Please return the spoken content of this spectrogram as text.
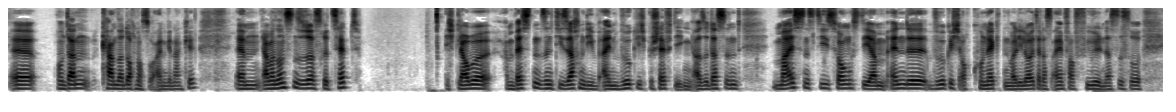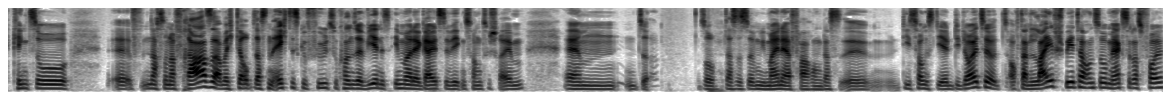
Äh, und dann kam da doch noch so ein Gedanke. Ähm, aber ansonsten so das Rezept. Ich glaube, am besten sind die Sachen, die einen wirklich beschäftigen. Also das sind meistens die Songs, die am Ende wirklich auch connecten, weil die Leute das einfach fühlen. Das ist so, klingt so äh, nach so einer Phrase, aber ich glaube, dass ein echtes Gefühl zu konservieren ist immer der geilste Weg, einen Song zu schreiben. Ähm, so, so, das ist irgendwie meine Erfahrung, dass äh, die Songs, die die Leute auch dann live später und so, merkst du das voll,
